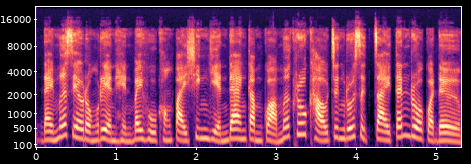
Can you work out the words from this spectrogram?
ตุใดเมื่อเซียวหลงเรียนเห็นใบหูของไปชิงเหยียนแดงกำกว่าเมื่อครู่เขาจึงรู้สึกใจเต้นรัวกว่าเดิม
